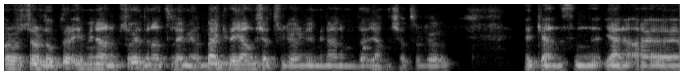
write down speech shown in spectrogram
Profesör Doktor Emine Hanım soyadını hatırlamıyorum. Belki de yanlış hatırlıyorum Emine Hanım'ı da yanlış hatırlıyorum. E, kendisini yani e,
